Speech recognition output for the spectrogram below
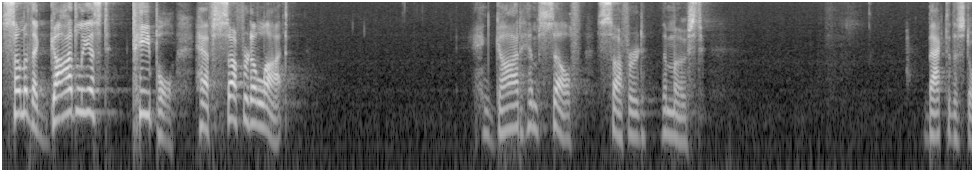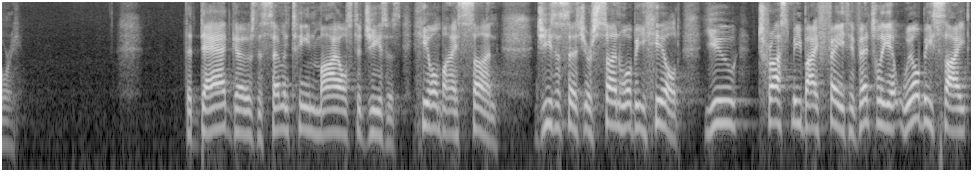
Some of the godliest people have suffered a lot and God Himself suffered the most. Back to the story. The dad goes the 17 miles to Jesus, heal my son. Jesus says, Your son will be healed. You trust me by faith. Eventually it will be sight.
